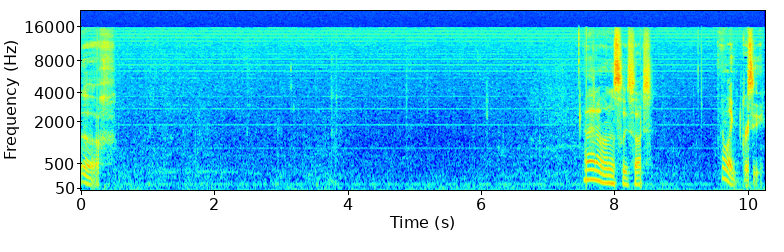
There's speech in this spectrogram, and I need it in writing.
Ugh. That honestly sucks. I like Greasy.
